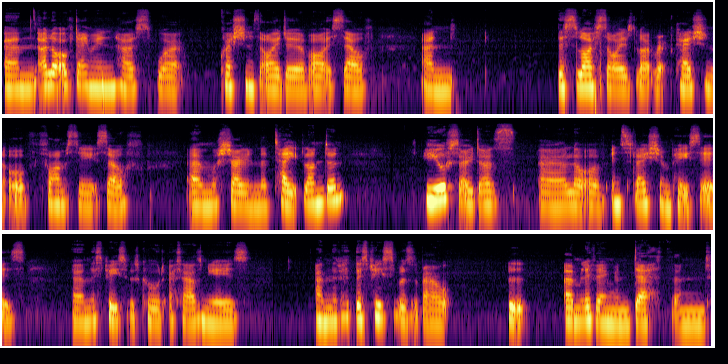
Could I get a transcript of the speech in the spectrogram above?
Um, a lot of Damien Hirst's work questions the idea of art itself and this life-size like replication of pharmacy itself um, was shown in the Tate London. He also does a lot of installation pieces. Um, this piece was called A Thousand Years, and the, this piece was about um, living and death and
